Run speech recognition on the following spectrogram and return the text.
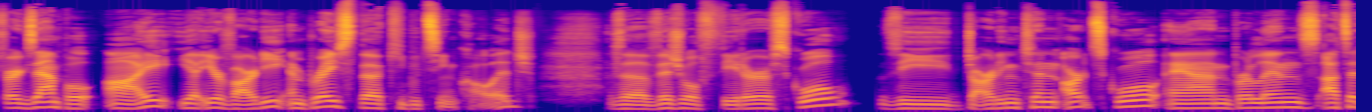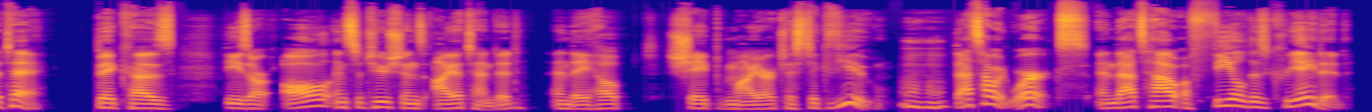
For example, I, Yair Vardi, embrace the Kibbutzim College, the Visual Theater School, the Dartington Art School, and Berlin's AZT, because these are all institutions I attended and they helped shape my artistic view. Mhm. That's how it works. And that's how a field is created.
